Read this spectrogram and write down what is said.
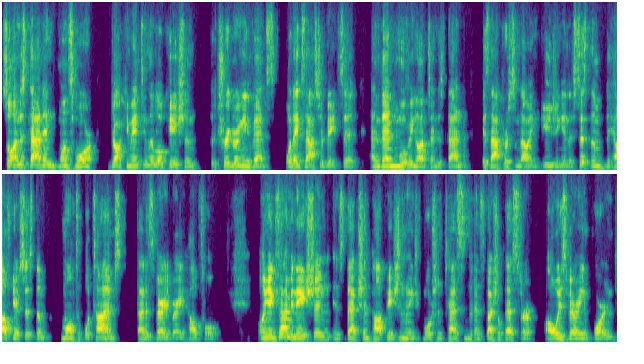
So understanding once more, documenting the location, the triggering events, what exacerbates it, and then moving on to understand, is that person now engaging in the system, the healthcare system, multiple times? That is very, very helpful. On your examination, inspection, palpation, range of motion tests, and then special tests are always very important.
